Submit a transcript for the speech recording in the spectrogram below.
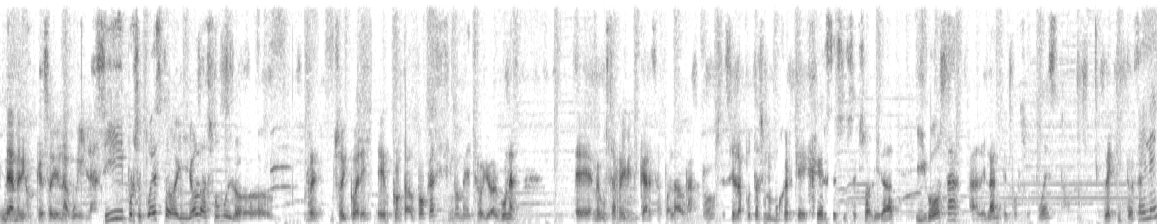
me dijo que soy una huila. Sí, por supuesto, y yo lo asumo y lo soy coherente. He contado pocas y si no me he hecho yo algunas. Eh, me gusta reivindicar esa palabra, ¿no? si la puta es una mujer que ejerce su sexualidad y goza, adelante, por supuesto. Le quito esa él es,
